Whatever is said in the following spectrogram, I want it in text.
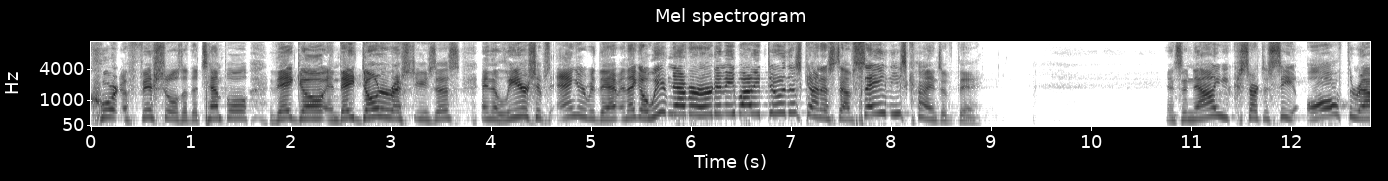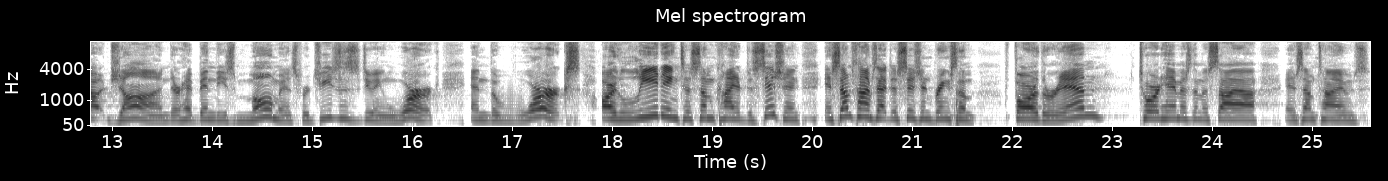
court officials of the temple, they go and they don't arrest Jesus, and the leadership's angry with them, and they go, We've never heard anybody do this kind of stuff, say these kinds of things. And so now you start to see all throughout John, there have been these moments where Jesus is doing work, and the works are leading to some kind of decision, and sometimes that decision brings them farther in toward Him as the Messiah, and sometimes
